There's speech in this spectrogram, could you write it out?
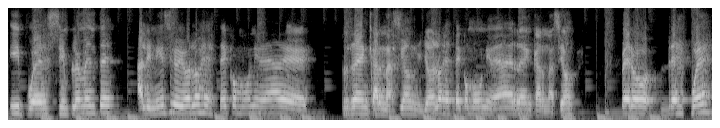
y pues simplemente al inicio yo los esté como una idea de reencarnación, yo los esté como una idea de reencarnación, pero después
